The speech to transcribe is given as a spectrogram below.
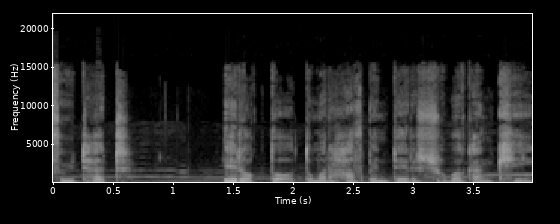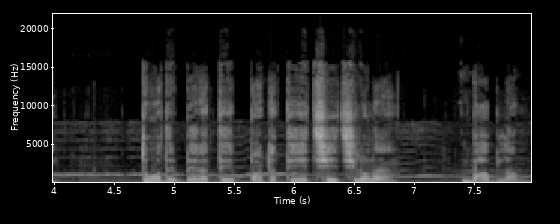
sweet এ রক্ত তোমার হাজবেন্ডের শুভাকাঙ্ক্ষী। তোমাদের বেড়াতে পাঠাতে চেয়েছিল না? ভাবলাম,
